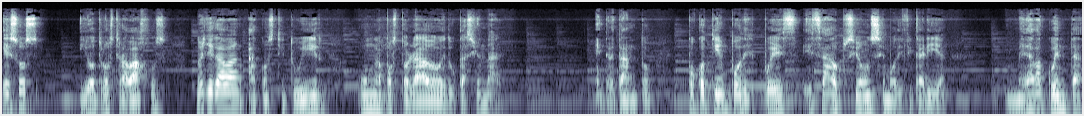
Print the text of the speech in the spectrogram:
Esos y otros trabajos no llegaban a constituir un apostolado educacional. Entretanto, poco tiempo después esa opción se modificaría. Me daba cuenta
